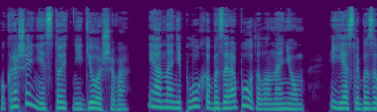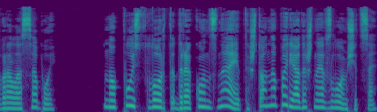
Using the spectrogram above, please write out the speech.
Украшение стоит недешево, и она неплохо бы заработала на нем, если бы забрала с собой. Но пусть лорд-дракон знает, что она порядочная взломщица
